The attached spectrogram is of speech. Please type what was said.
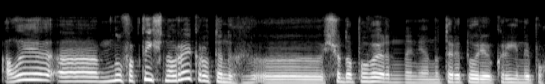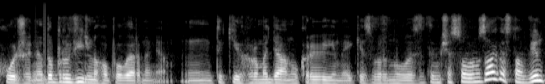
Але е, ну, фактично рекрутинг е, щодо повернення на територію України походження, добровільного повернення таких громадян України, які звернулися за тимчасовим захистом, він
